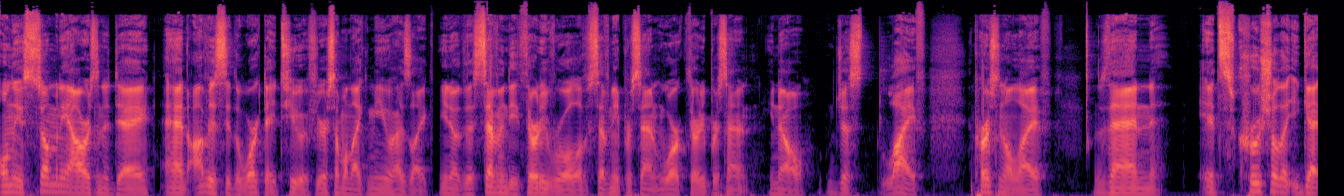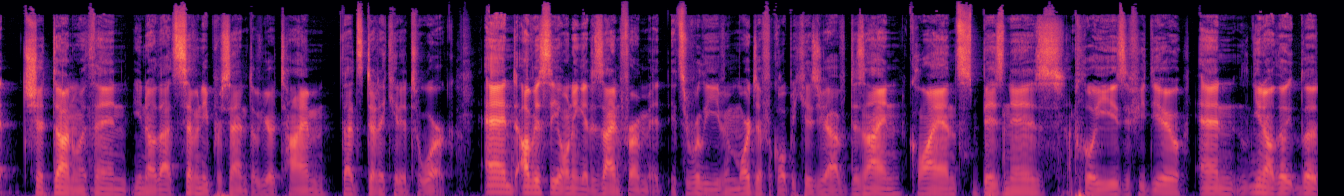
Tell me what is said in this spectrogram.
only so many hours in a day, and obviously the workday too. If you're someone like me who has like, you know, the 70 30 rule of 70% work, 30%, you know, just life, personal life, then it's crucial that you get shit done within, you know, that 70% of your time that's dedicated to work. And obviously, owning a design firm, it, it's really even more difficult because you have design clients, business, employees, if you do. And, you know, the, the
